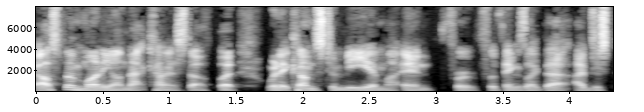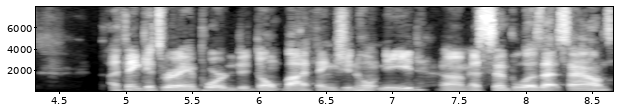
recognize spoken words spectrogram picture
i'll spend money on that kind of stuff but when it comes to me and my and for for things like that i just I think it's very important to don't buy things you don't need. Um, as simple as that sounds,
